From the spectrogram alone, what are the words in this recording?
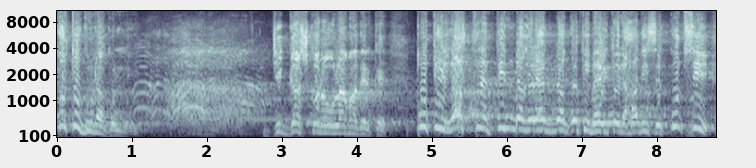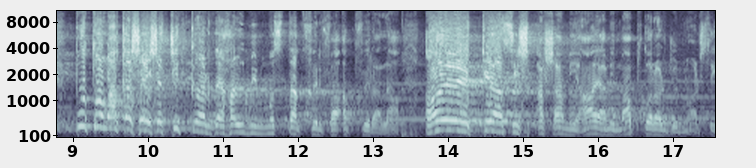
কত গুনাহ করলি। জিজ্ঞাসা করো ওলামাদেরকে, প্রতি রাত্রে তিন ভাগের এক ভাগ অতিবাহিত হলে হাদিসে কুৎসি প্রথম আকাশে এসে চিৎকার দেয় হালমি মুস্তাকফির ফাকফির আলা। আয়, কে আসিস আসামি? আয়, আমি মাফ করার জন্য আসছি।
